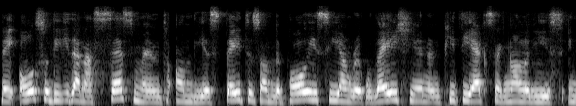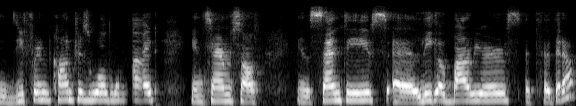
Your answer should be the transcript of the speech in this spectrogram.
They also did an assessment on the status on the policy and regulation and PTX technologies in different countries worldwide in terms of incentives, uh, legal barriers, etc.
